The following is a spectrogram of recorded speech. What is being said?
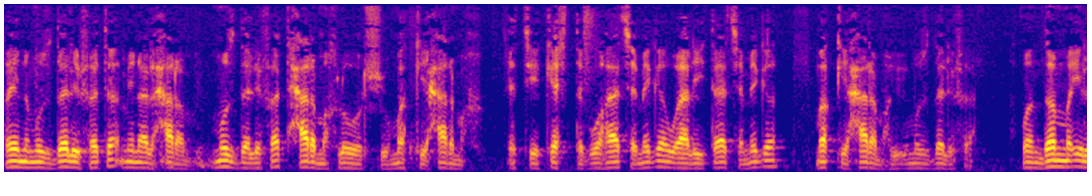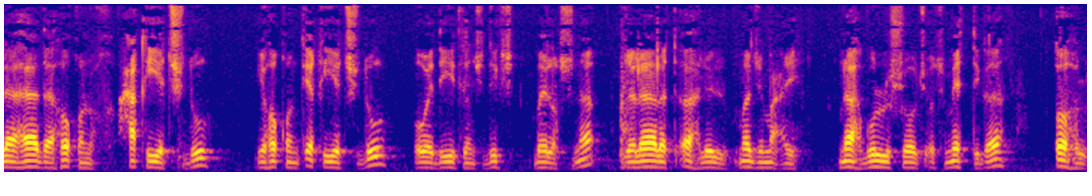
فين مزدلفة من الحرم مزدلفة حرم خلور شو مكي حرمخ. اتي كشتك وهات سمجا واليتات سمجا مكي حرم هي مزدلفة. وانضم إلى هذا حقن حقية شدو يحقن تقية شدو وديتن شديك بلغشنا. جلالة أهل المجمع نه قل شوج أتمتقى أهل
